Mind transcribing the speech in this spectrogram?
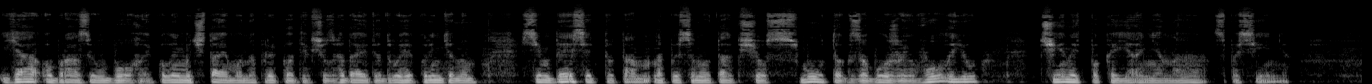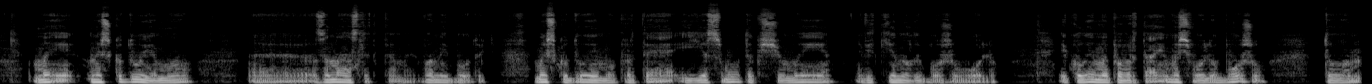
я образив Бога. І коли ми читаємо, наприклад, якщо згадаєте 2 Коринтянам 7.10, то там написано так, що смуток за Божою волею чинить покаяння на спасіння. Ми не шкодуємо е, за наслідками, вони будуть. Ми шкодуємо про те, і є смуток, що ми відкинули Божу волю. І коли ми повертаємось волю Божу, то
